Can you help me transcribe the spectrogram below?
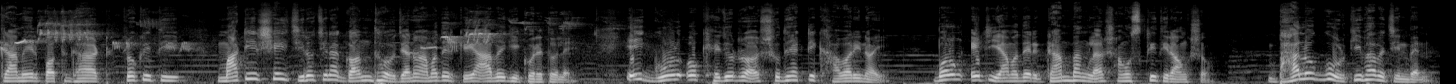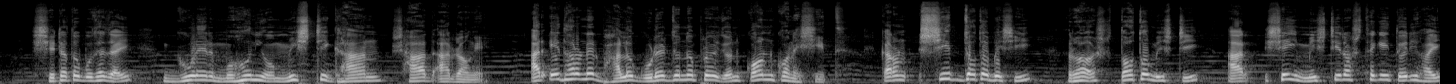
গ্রামের পথঘাট, প্রকৃতি, মাটির সেই চিরচেনা গন্ধ যেন আমাদেরকে আবেগী করে তোলে। এই গুড় ও খেজুর রস শুধু একটি খাবারই নয়, বরং এটি আমাদের গ্রাম বাংলার সংস্কৃতির অংশ। ভালো গুড় কীভাবে চিনবেন? সেটা তো বোঝা যায় গুড়ের মোহনীয় মিষ্টি ঘ্রাণ, স্বাদ আর রঙে। আর এ ধরনের ভালো গুড়ের জন্য প্রয়োজন কনকনে শীত। কারণ শীত যত বেশি, রস তত মিষ্টি, আর সেই মিষ্টি রস থেকেই তৈরি হয়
